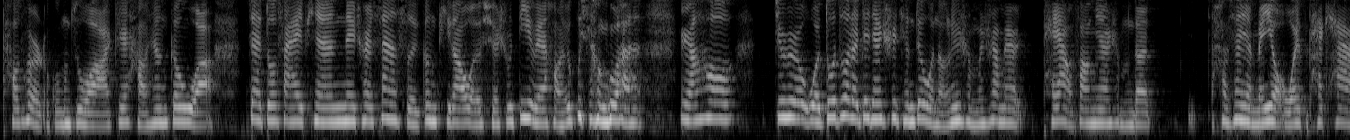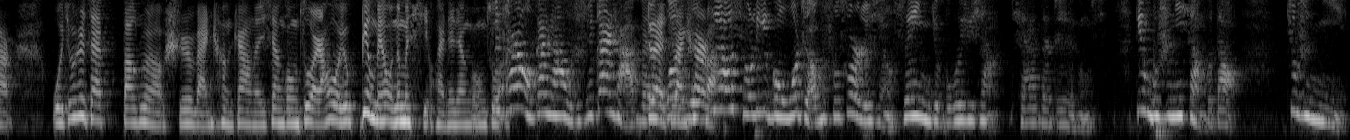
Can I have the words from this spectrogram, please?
跑腿儿的工作啊，这好像跟我再多发一篇 Nature Science 更提高我的学术地位好像又不相关。然后就是我多做了这件事情，对我能力什么上面培养方面什么的，好像也没有，我也不太 care。我就是在帮助老师完成这样的一项工作，然后我又并没有那么喜欢这件工作所以。他让我干啥我就去干啥呗，对就完事儿了不要求立功，我只要不出错儿就行。所以你就不会去想其他的这些东西，并不是你想不到，就是你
